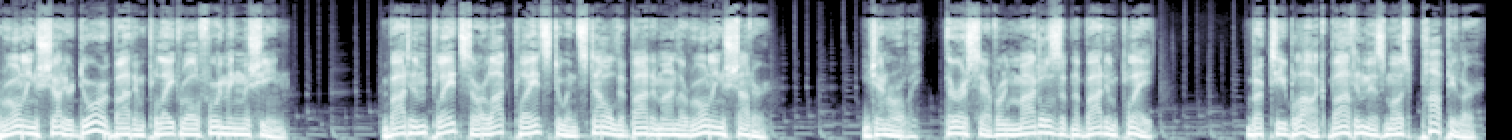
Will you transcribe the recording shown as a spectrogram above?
Rolling shutter door bottom plate roll forming machine. Bottom plates are lock plates to install the bottom on the rolling shutter. Generally, there are several models of the bottom plate. But T-block bottom is most popular.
